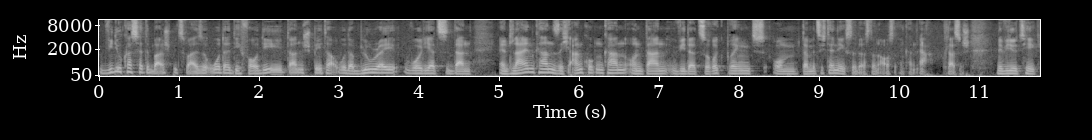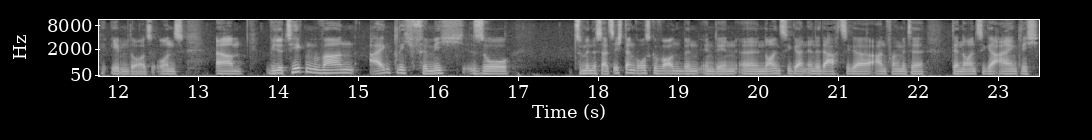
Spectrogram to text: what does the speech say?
Videokassette beispielsweise oder DVD dann später oder Blu-ray wohl jetzt dann entleihen kann, sich angucken kann und dann wieder zurückbringt, um, damit sich der Nächste das dann ausleihen kann. Ja, klassisch. Eine Videothek eben dort. Und ähm, Videotheken waren eigentlich für mich so, zumindest als ich dann groß geworden bin, in den äh, 90ern, Ende der 80er, Anfang, Mitte der 90er, eigentlich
